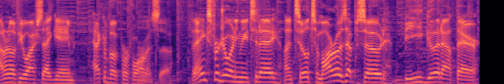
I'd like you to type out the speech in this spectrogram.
I don't know if you watched that game. Heck of a performance, though. Thanks for joining me today. Until tomorrow's episode, be good out there.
